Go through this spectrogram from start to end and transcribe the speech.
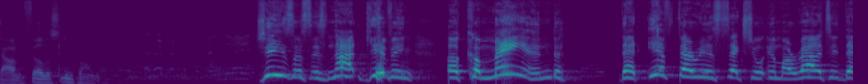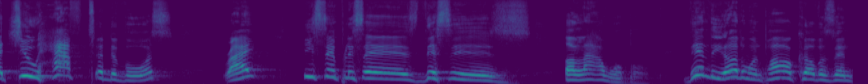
Y'all fell asleep on me. Jesus is not giving a command that if there is sexual immorality that you have to divorce, right? He simply says this is allowable. Then the other one Paul covers in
